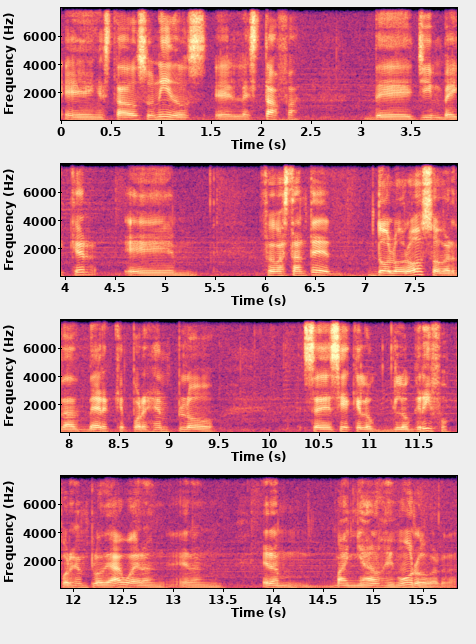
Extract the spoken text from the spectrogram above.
en Estados Unidos eh, la estafa de Jim Baker, fue bastante doloroso, ¿verdad? Ver que, por ejemplo, se decía que los grifos, por ejemplo, de agua eran, eran, eran bañados en oro, ¿verdad?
